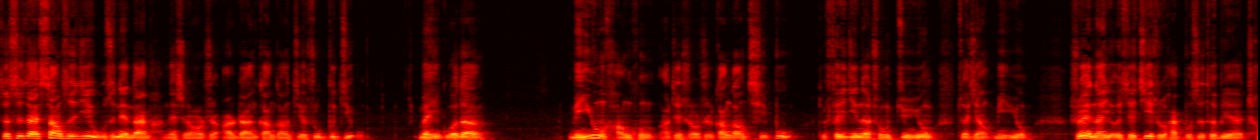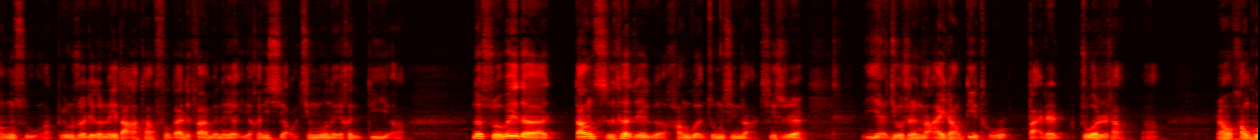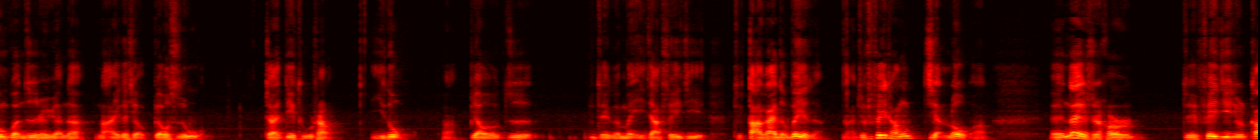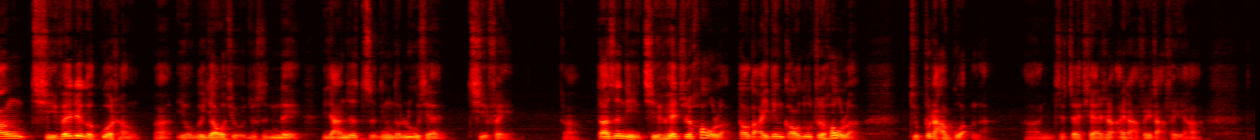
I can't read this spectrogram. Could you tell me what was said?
这是在上世纪五十年代嘛，那时候是二战刚刚结束不久。美国的民用航空啊，这时候是刚刚起步，就飞机呢从军用转向民用，所以呢有一些技术还不是特别成熟啊，比如说这个雷达它覆盖的范围呢也也很小，精度呢也很低啊。那所谓的当时的这个航管中心呢，其实也就是拿一张地图摆在桌子上啊，然后航空管制人员呢拿一个小标识物在地图上移动啊，标志这个每一架飞机就大概的位置。啊，就是非常简陋啊，呃，那个时候这飞机就是刚起飞这个过程啊，有个要求就是你得沿着指定的路线起飞啊，但是你起飞之后了，到达一定高度之后了，就不咋管了啊，你这在天上爱咋飞咋飞哈，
